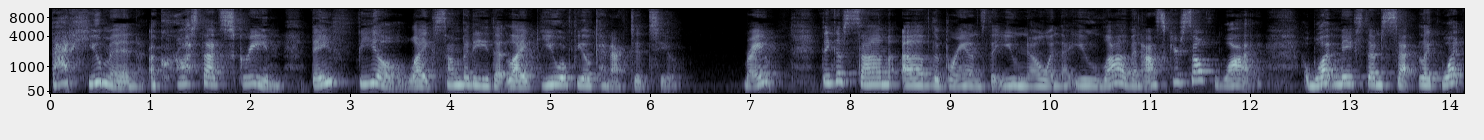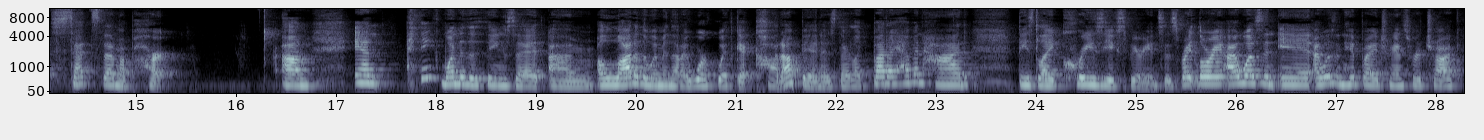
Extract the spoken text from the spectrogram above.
that human across that screen, they feel like somebody that like you will feel connected to, right? Think of some of the brands that you know and that you love and ask yourself why. What makes them set like what sets them apart? Um, and I think one of the things that um, a lot of the women that I work with get caught up in is they're like, but I haven't had these like crazy experiences, right, Lori? I wasn't in, I wasn't hit by a transfer truck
